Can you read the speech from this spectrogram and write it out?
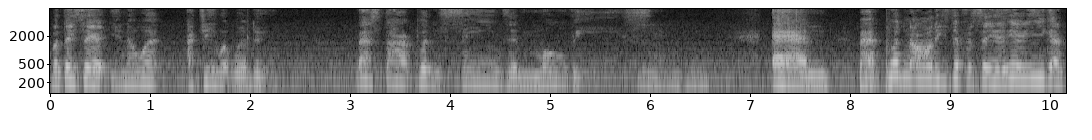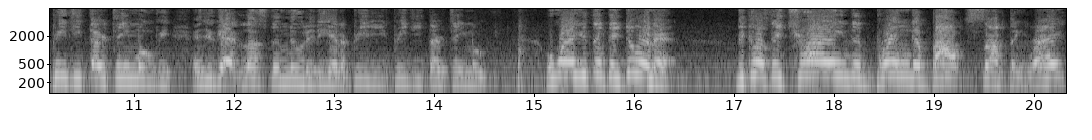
But they said, you know what? I tell you what we'll do. Let's start putting scenes in movies. Mm-hmm. And by putting all these different scenes, here you got a PG 13 movie and you got lust and nudity in a PG 13 movie. Well, why do you think they doing that? Because they're trying to bring about something, right?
